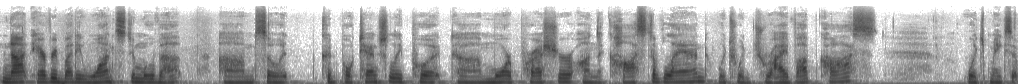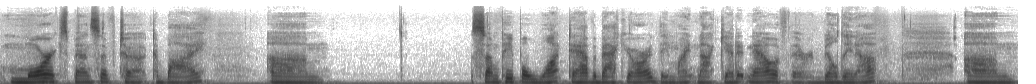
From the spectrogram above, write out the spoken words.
not everybody wants to move up, um, so it could potentially put uh, more pressure on the cost of land, which would drive up costs, which makes it more expensive to, to buy. Um, some people want to have a backyard. They might not get it now if they're building up. Um,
